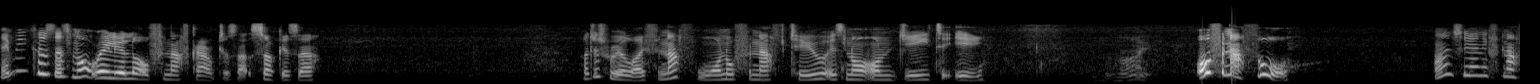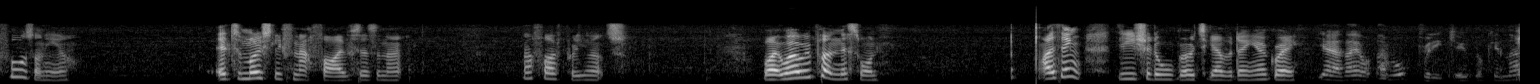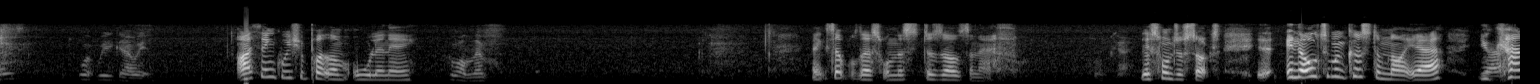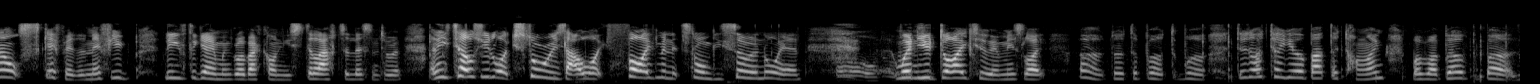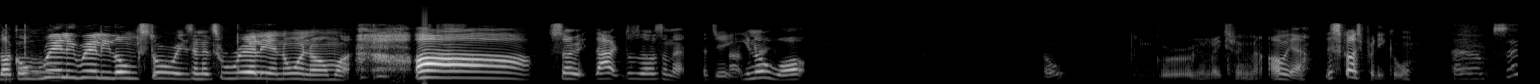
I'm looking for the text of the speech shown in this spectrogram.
Maybe because there's not really a lot of FNAF characters that suck, is there? I just realised FNAF 1 or FNAF 2 is not on G to E. Right. Or FNAF 4. I don't see any FNAF 4s on here. It's mostly FNAF 5s, isn't it? FNAF 5 pretty much. Right, where are we putting this one? I think these should all go together, don't you agree? Yeah, they are, they're all pretty cute looking. Those. What we going? I think we should put them all in E. Go on then. Except for this one, this deserves an F. Okay. This one just sucks. In Ultimate Custom Night, yeah, you Yeah. cannot skip it, and if you leave the game and go back on, you still have to listen to it. And he tells you like stories that are like five minutes long. He's so annoying. Oh. When you die to him, he's like, "Oh, did I tell you about the time?" Blah blah blah blah. Like a Oh. really really long stories, and it's really annoying. And I'm like, ah. So that an a G. You know what? Oh. Grr, It makes me mad. Oh yeah, this guy's pretty cool. Um, C.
